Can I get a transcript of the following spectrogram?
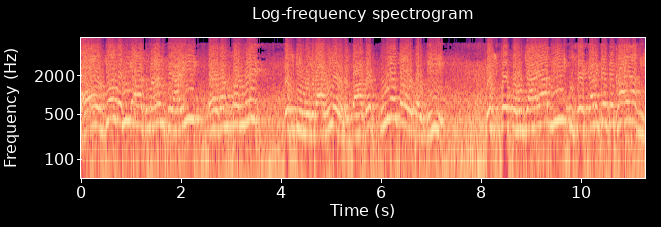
اور جو وہی آسمان سے آئی پیغمبر نے اس کی نگرانی اور حفاظت پورے طور پر کی۔ اس کو پہنچایا بھی، اسے کر کے دکھایا بھی۔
